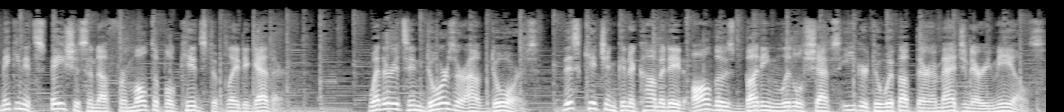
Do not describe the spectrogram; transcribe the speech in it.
making it spacious enough for multiple kids to play together. Whether it's indoors or outdoors, this kitchen can accommodate all those budding little chefs eager to whip up their imaginary meals.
